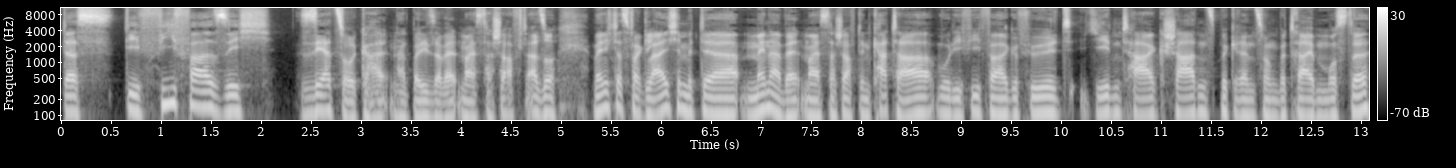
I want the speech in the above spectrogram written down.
dass die FIFA sich sehr zurückgehalten hat bei dieser Weltmeisterschaft. Also wenn ich das vergleiche mit der Männerweltmeisterschaft in Katar, wo die FIFA gefühlt jeden Tag Schadensbegrenzung betreiben musste,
